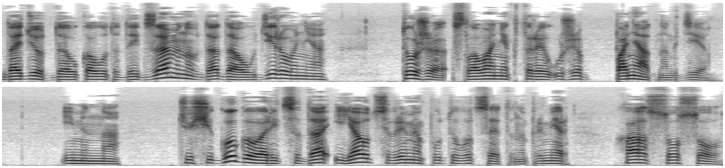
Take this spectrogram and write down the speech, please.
дойдет до у кого-то до экзаменов, да, до аудирования тоже слова некоторые уже понятно где. Именно чущего говорится, да, и я вот все время путаю вот с это. Например, ха-со-со.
